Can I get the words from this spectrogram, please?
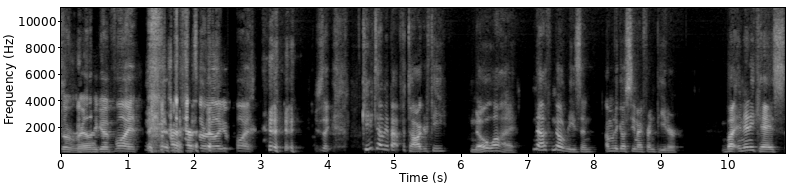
a really good point. That's a really good point. She's like, "Can you tell me about photography?" No, why? No, no reason. I'm gonna go see my friend Peter. But in any case,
